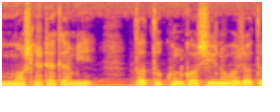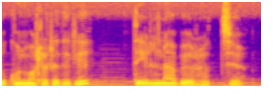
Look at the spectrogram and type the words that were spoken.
মশলাটাকে আমি ততক্ষণ কষিয়ে নেব, যতক্ষণ মশলাটা থেকে তেল না বের হচ্ছে।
